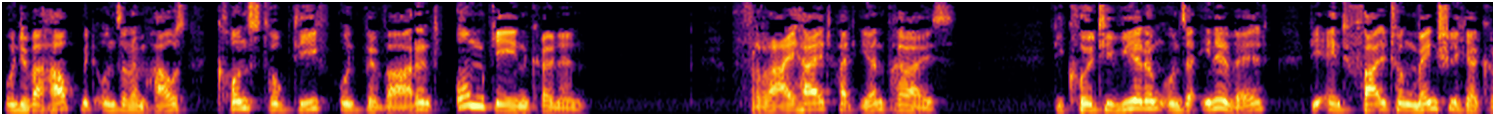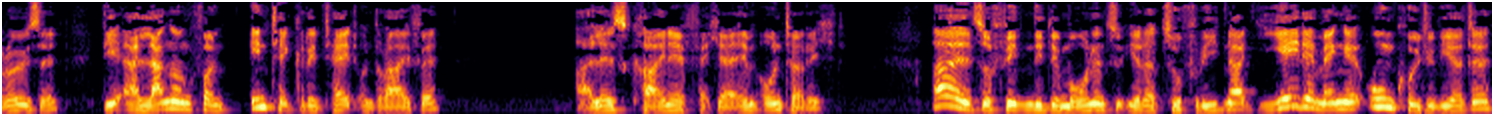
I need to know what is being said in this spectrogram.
und überhaupt mit unserem Haus konstruktiv und bewahrend umgehen können. Freiheit hat ihren Preis. Die Kultivierung unserer Innenwelt, die Entfaltung menschlicher Größe, die Erlangung von Integrität und Reife, alles keine Fächer im Unterricht. Also finden die Dämonen zu ihrer Zufriedenheit jede Menge unkultivierte,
